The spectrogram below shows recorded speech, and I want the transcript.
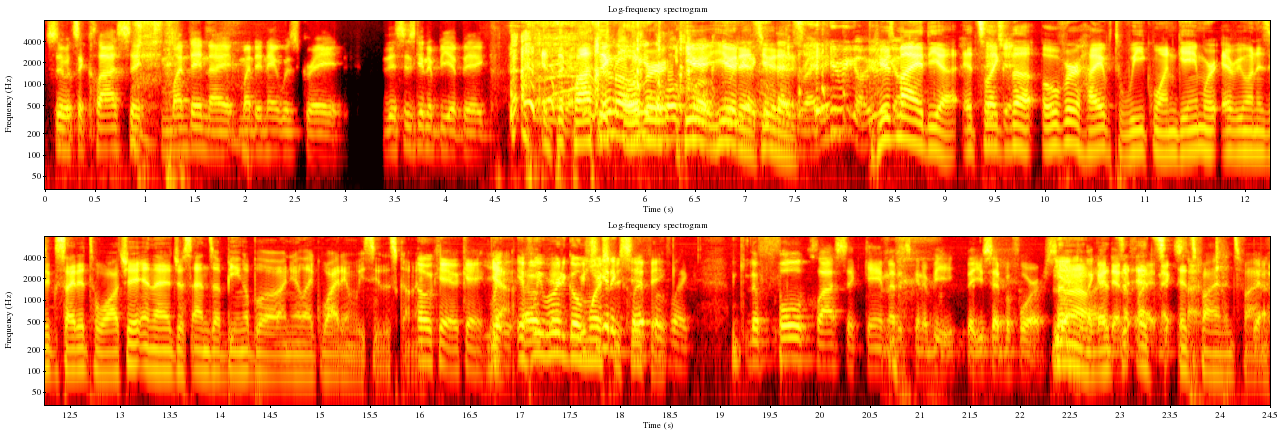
So it's a classic Monday night. Monday night was great. This is gonna be a big. It's a classic No, no, we the over whole here. Here it We gotta is. Here it is. get that is. in writing. Here we go. Here Here's we go. my idea. It's like it. the overhyped week one game where everyone is excited to watch it, and then it just ends up being a blow, and you're like, why didn't we see this coming? Okay. Okay. Yeah. But if we were to go We more get a clip specific, of, like the full classic game that it's gonna be that you said before, so no, I no, can no, like it's, identify it's, it next it's fine. It's fine. Yeah.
